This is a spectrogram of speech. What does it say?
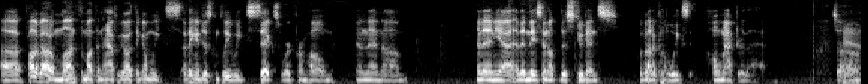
uh, probably about a month, a month and a half ago. I think I'm weeks. I think I just completed week six, work from home, and then, um, and then yeah, and then they sent up the students about a couple weeks home after that. So. Yeah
